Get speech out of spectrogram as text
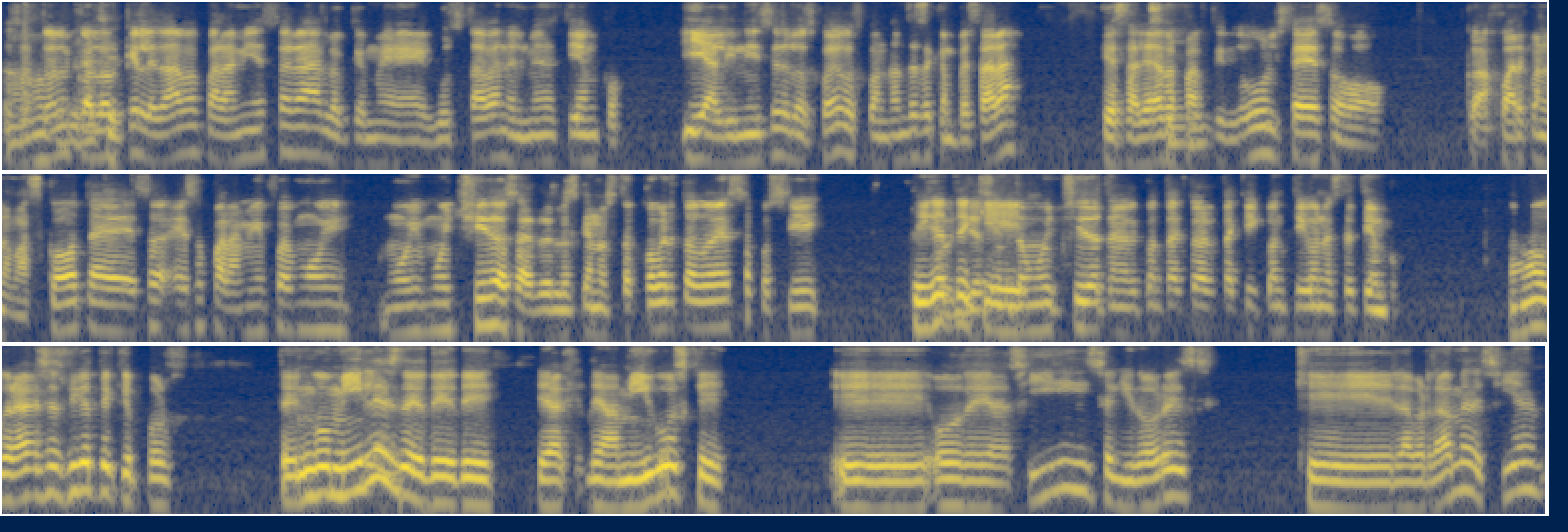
O sea, todo el color que le daba, para mí eso era lo que me gustaba en el medio tiempo. Y al inicio de los juegos, cuando antes de que empezara, que salía a repartir dulces o a jugar con la mascota, eso, eso para mí fue muy, muy, muy chido. O sea, de los que nos tocó ver todo eso, pues sí. Fíjate pues, yo que. Siento muy chido tener contacto ahorita aquí contigo en este tiempo. No, gracias. Fíjate que pues tengo miles de, de, de, amigos que, eh, o de así, seguidores, que la verdad me decían,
